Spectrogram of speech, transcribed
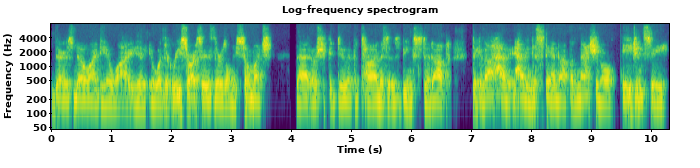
There's no idea why. It, it was it resources. There was only so much that OSHA could do at the time as it was being stood up think about having having to stand up a national agency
